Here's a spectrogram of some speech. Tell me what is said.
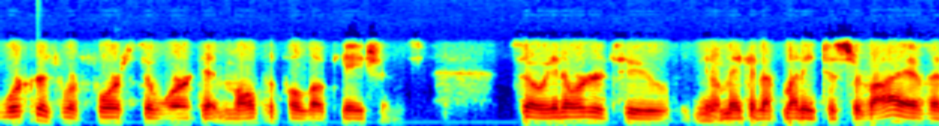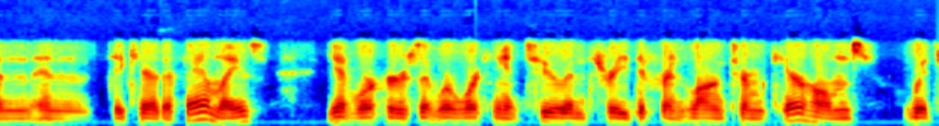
workers were forced to work at multiple locations. So, in order to you know make enough money to survive and, and take care of their families, you had workers that were working at two and three different long-term care homes, which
